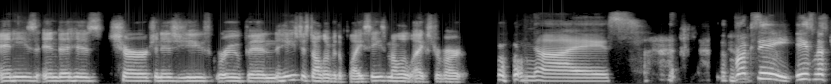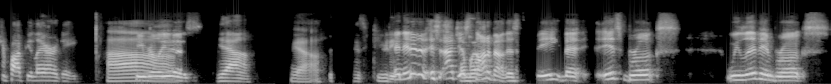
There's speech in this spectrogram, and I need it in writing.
and he's into his church and his youth group, and he's just all over the place. He's my little extrovert. Nice. Brooksy, he's Mr. Popularity. Ah, He really is. Yeah. Yeah. He's a cutie. And it, it's, I just And Will. thought about this, Bee, that it's Brooks. We live in Brooks,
